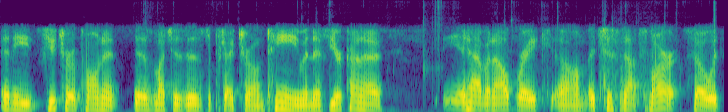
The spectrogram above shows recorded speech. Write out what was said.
any future opponent as much as it is to protect your own team. And if you're kind of you have an outbreak, um, it's just not smart. So it's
